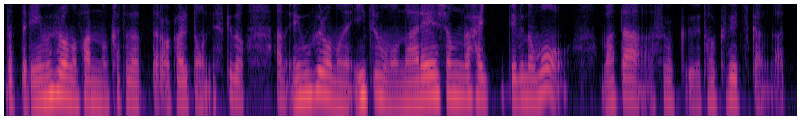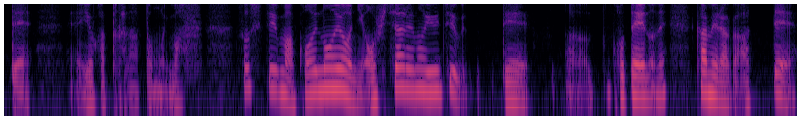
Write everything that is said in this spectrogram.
だったり、M フローのファンの方だったらわかると思うんですけど、あの M フローのね、いつものナレーションが入ってるのも、またすごく特別感があって、えー、良かったかなと思います。そして、まあ、このようにオフィシャルの YouTube で、あの固定のね、カメラがあって、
